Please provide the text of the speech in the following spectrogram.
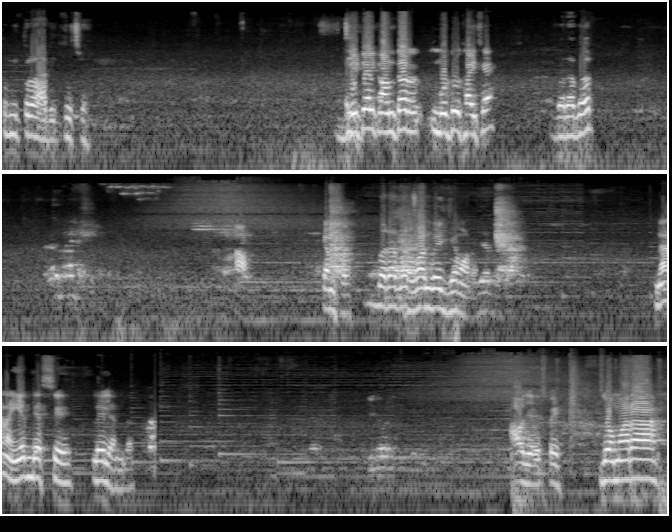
તો મિત્રો આ રીતનું છે. રિટેલ કાઉન્ટર મોટું થાય છે. બરાબર. કેમ છો? બરાબર. ભગવાનભાઈ છે મારો. ના ના અહીંયા બેસશે. લઈ લે અંદર. આવો જયેશભાઈ જો અમારા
